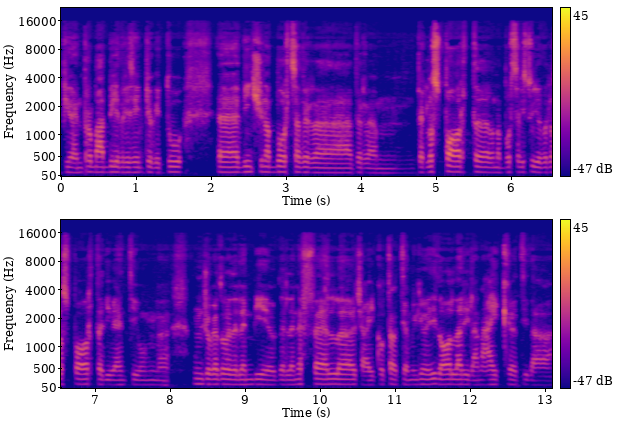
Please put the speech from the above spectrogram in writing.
più è improbabile per esempio che tu eh, vinci una borsa per, per um, per lo sport, una borsa di studio per lo sport, diventi un, un giocatore dell'NBA o dell'NFL, cioè hai contratti a milioni di dollari, la Nike ti, dà,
